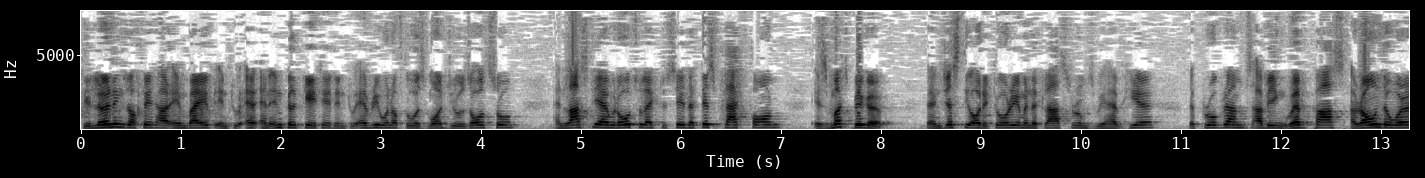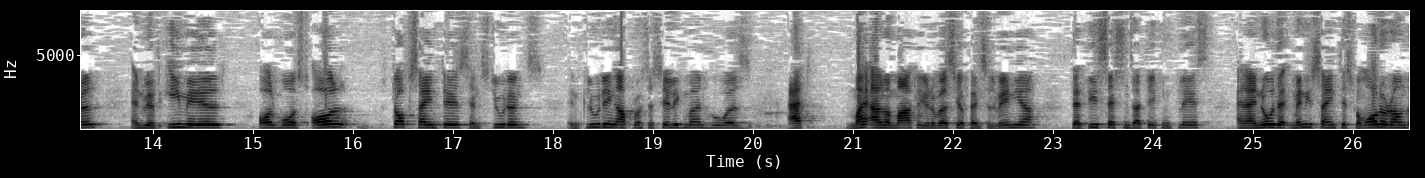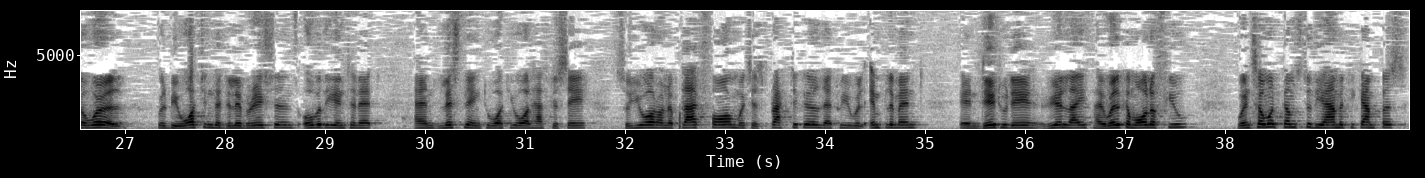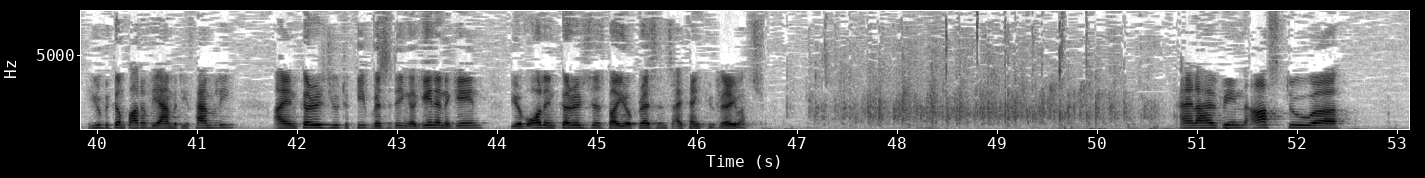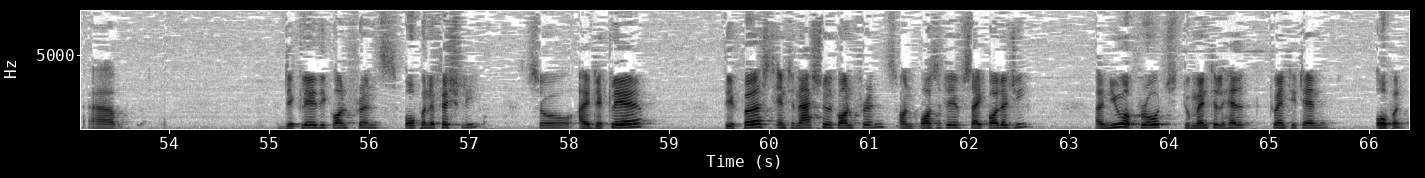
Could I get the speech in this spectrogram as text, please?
the learnings of it are imbibed into and inculcated into every one of those modules also. And lastly, I would also like to say that this platform is much bigger than just the auditorium and the classrooms we have here. The programs are being webcast around the world, and we have emailed almost all top scientists and students, including our Professor Seligman, who was at my alma mater, University of Pennsylvania, that these sessions are taking place. And I know that many scientists from all around the world will be watching the deliberations over the internet and listening to what you all have to say. So you are on a platform which is practical that we will implement in day-to-day real life. I welcome all of you. When someone comes to the Amity campus, you become part of the Amity family. I encourage you to keep visiting again and again. You have all encouraged us by your presence. I thank you very much. And I have been asked to uh, uh, declare the conference open officially. So I declare the first international conference on positive psychology, a new approach to mental health 2010 open.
